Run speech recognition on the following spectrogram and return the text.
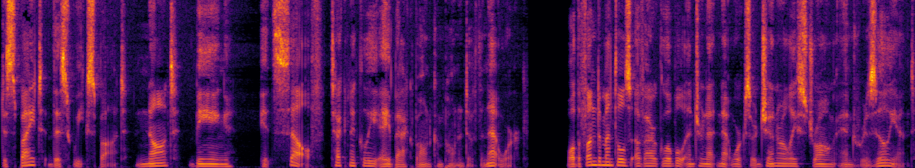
despite this weak spot not being itself technically a backbone component of the network. While the fundamentals of our global internet networks are generally strong and resilient,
